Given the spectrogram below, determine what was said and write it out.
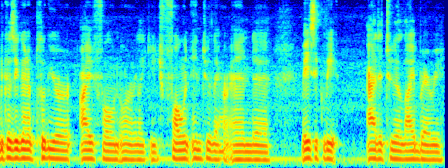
because you're gonna plug your iPhone or like your phone into there and uh, basically add it to the library.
